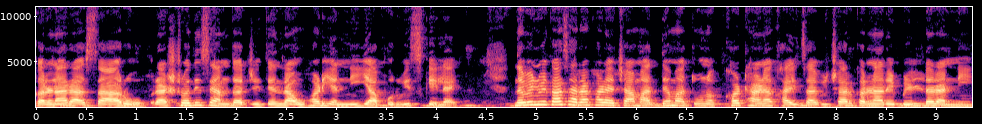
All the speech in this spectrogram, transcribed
करणारा असा आरोप राष्ट्रवादीचे आमदार जितेंद्र आव्हाड यांनी यापूर्वीच केलाय. नवीन विकास आराखड्याच्या माध्यमातून अख्खं ठाणं खायचा विचार करणारे बिल्डरांनी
